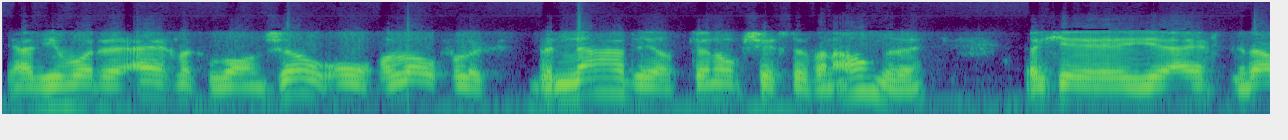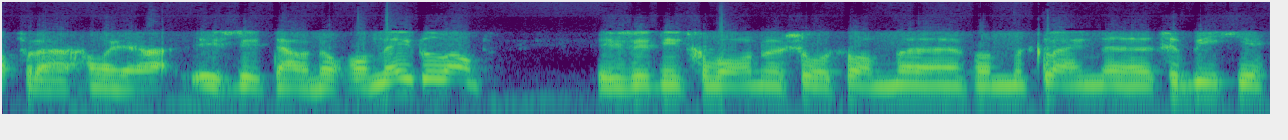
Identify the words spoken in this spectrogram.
ja, die worden eigenlijk gewoon zo ongelooflijk benadeeld ten opzichte van anderen. Dat je je eigenlijk afvragen, maar ja, is dit nou nog wel Nederland? Is dit niet gewoon een soort van, uh, van een klein uh, gebiedje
